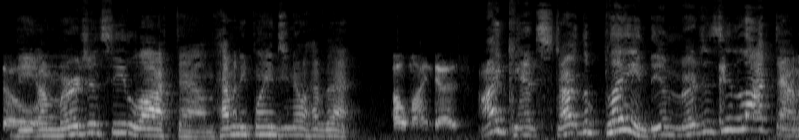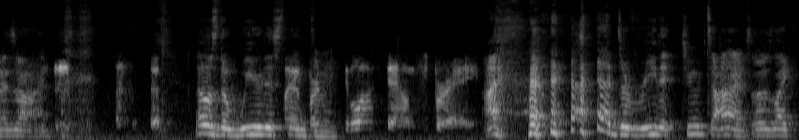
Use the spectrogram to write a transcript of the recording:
So, The emergency lockdown. How many planes you know have that? oh, mine does. I can't start the plane. The emergency lockdown is on. That was the weirdest My thing to me. emergency lockdown spray. I, I had to read it two times. I was like,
